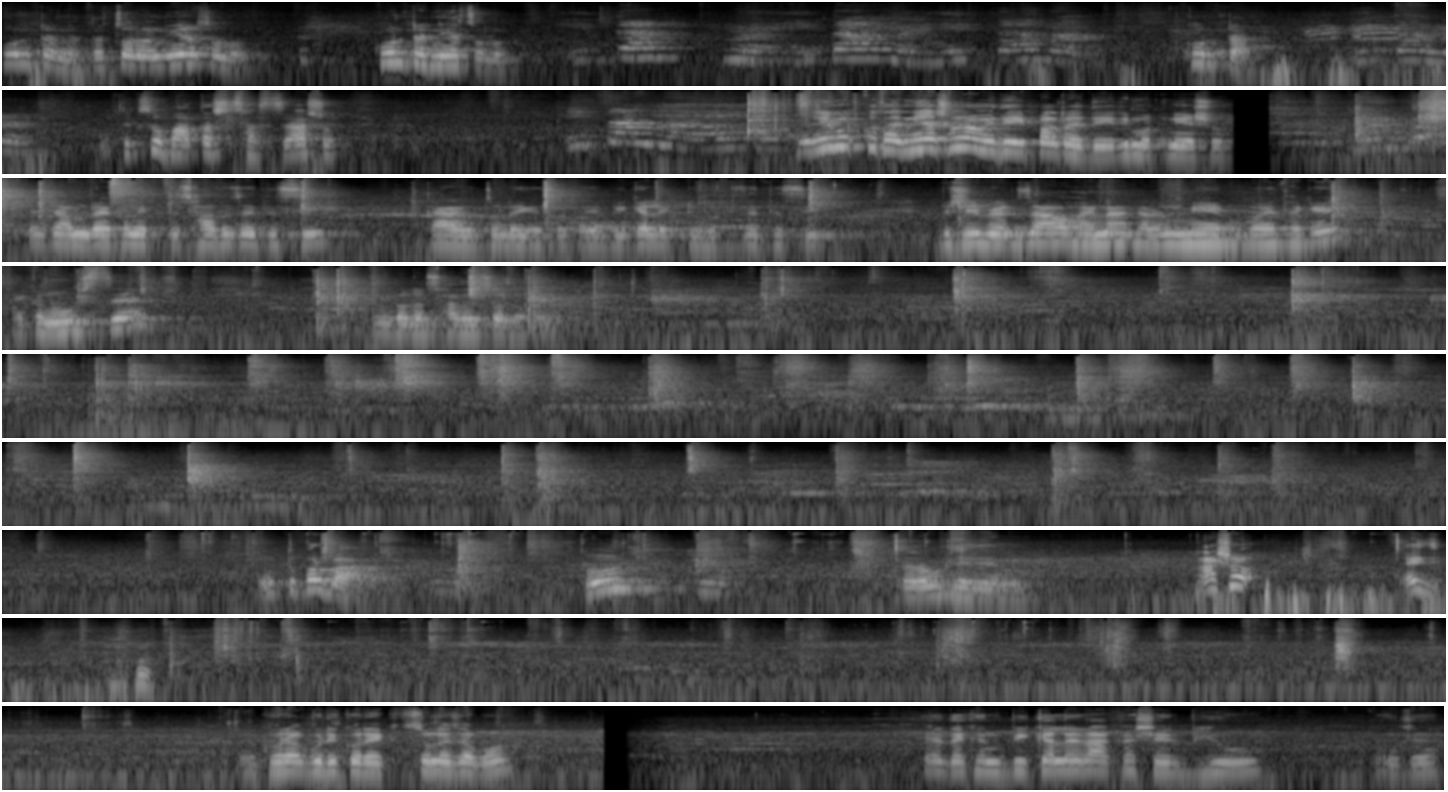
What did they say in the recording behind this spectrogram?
কোনটা না? তা চলো, নিয়ে চলো। কোনটা নিয়ে চলো? কোনটা? দেখছ, বাতাস ছাড়ছে, আসো। রিমোট কোথায়? নিয়ে আসো? আমি দিই, পাল্টাই দিই, রিমোট নিয়ে আসো। এই যে আমরা এখন একটু ছাদে যাইতেছি কারেন্ট চলে গেছে, তাই বিকালে একটু ঘুরতে যেতেছি বেশিরভাগ যাওয়া হয় না, কারণ মেয়ে ঘুমায় থাকে, এখন উঠছে। বলো ছাদে চলো উঠতে পারবা হুম দাদা উঠে আসো। এই যে। ঘোরাঘুরি করে চলে যাব। এ দেখেন বিকালের আকাশের ভিউ এই যে।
